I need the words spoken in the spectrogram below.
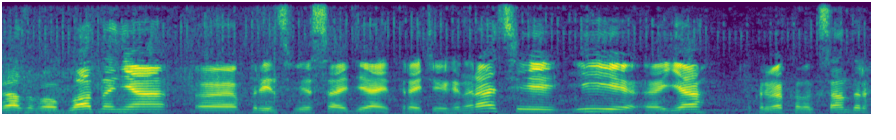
Газове обладнання, Prince VSI DI 3 генерації і е, я, Покривяк Олександр.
